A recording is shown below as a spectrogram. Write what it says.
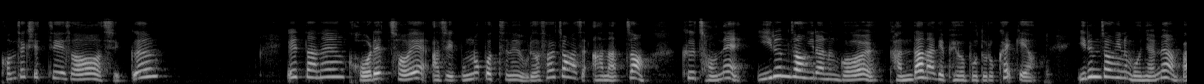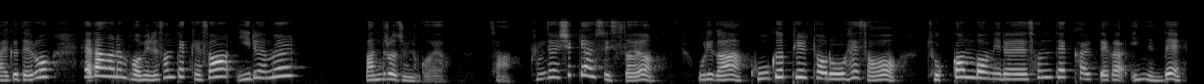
검색 시트에서 지금 일단은 거래처에 아직 목록 버튼을 우리가 설정하지 않았죠? 그 전에 이름 정의라는 걸 간단하게 배워보도록 할게요. 이름 정의는 뭐냐면 말 그대로 해당하는 범위를 선택해서 이름을 만들어주는 거예요. 자, 굉장히 쉽게 할 수 있어요. 우리가 고급 필터로 해서 조건 범위를 선택할 때가 있는데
